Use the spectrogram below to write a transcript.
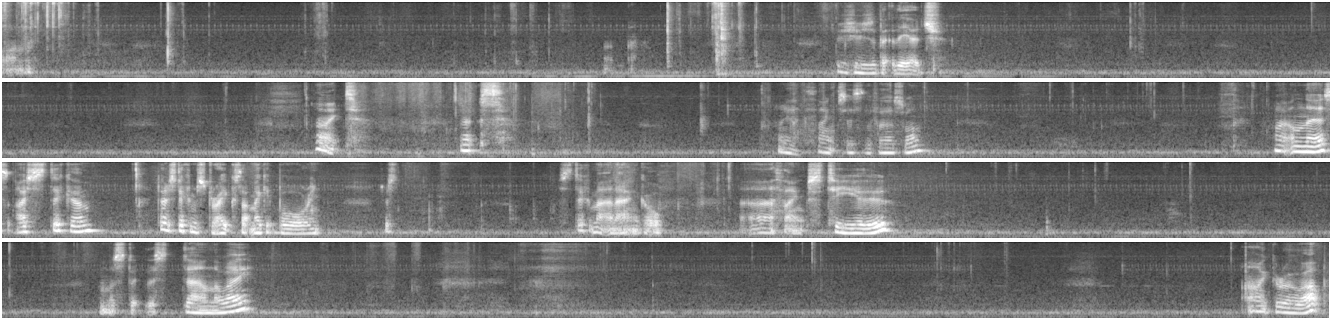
bit of the edge. Right, let's. Oh yeah, thanks is the first one. Right, on this, I stick them, don't stick them straight because that make it boring. Just stick them at an angle. Uh, thanks to you. I'm going to stick this down the way. I grew up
